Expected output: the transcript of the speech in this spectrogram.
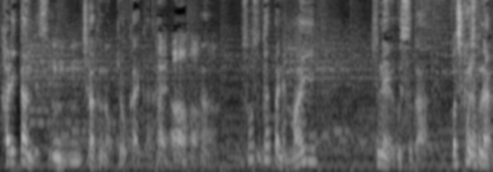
借りたんですよ、うんうん近くの教会から、はいあうん。そうするとやっぱりねマイキネウスが欲しくなる。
